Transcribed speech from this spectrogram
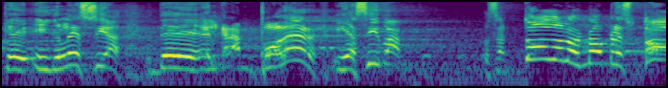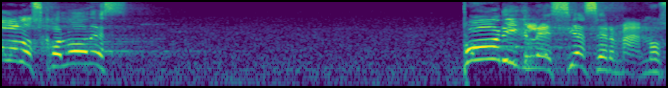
que iglesia del gran poder y así va. O sea, todos los nombres, todos los colores. Por iglesias, hermanos.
